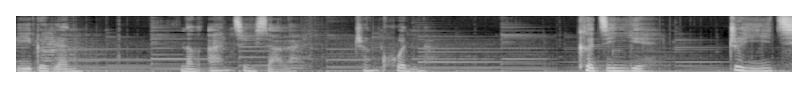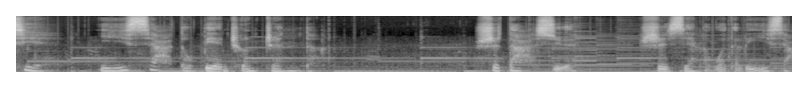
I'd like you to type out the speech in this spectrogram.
一个人能安静下来真困难。可今夜，这一切一下都变成真的。是大学，实现了我的理想。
